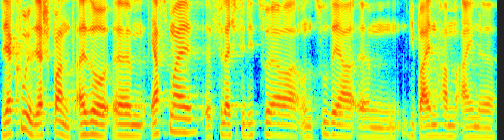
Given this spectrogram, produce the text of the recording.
sehr cool, sehr spannend. Also ähm, erstmal äh, vielleicht für die Zuhörer und Zuseher, ähm, die beiden haben eine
